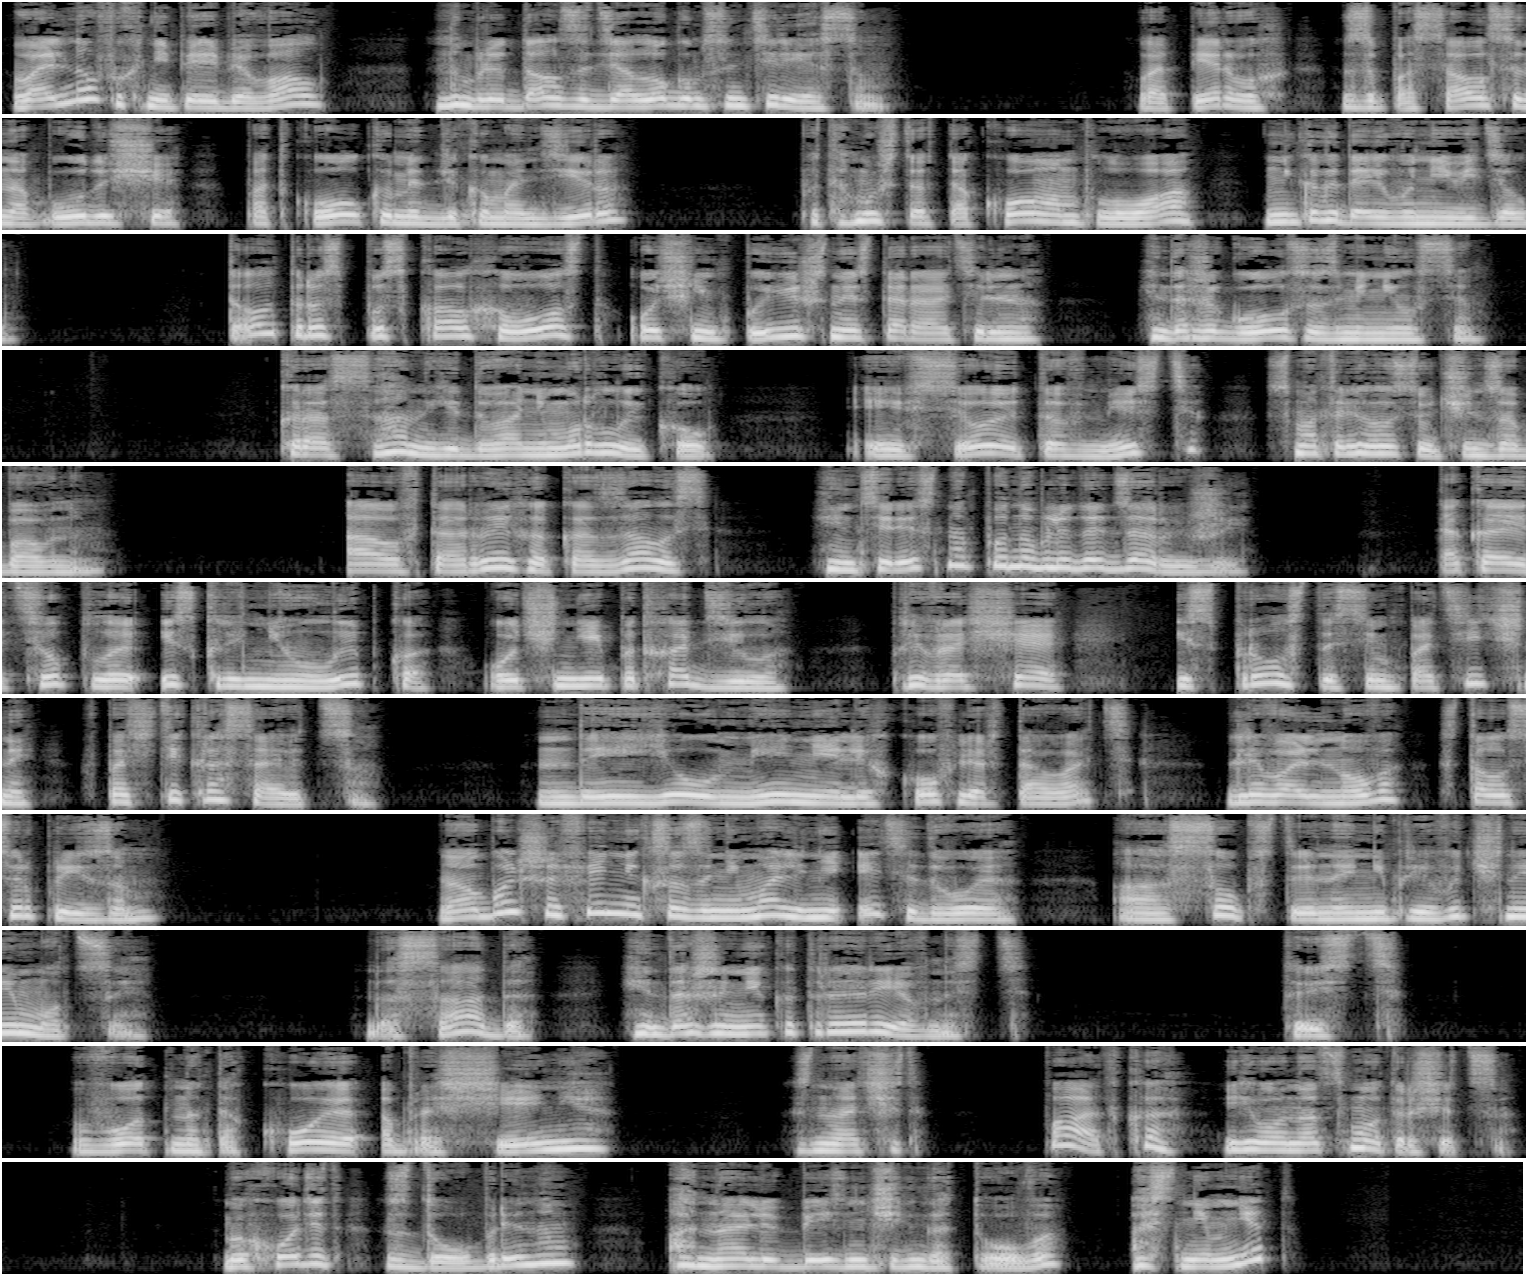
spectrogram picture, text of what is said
Вольнов их не перебивал, наблюдал за диалогом с интересом. Во-первых, запасался на будущее подколками для командира, потому что в таком амплуа никогда его не видел. Тот распускал хвост очень пышно и старательно, и даже голос изменился. Красан едва не мурлыкал, и все это вместе смотрелось очень забавно. А во-вторых, оказалось, Интересно понаблюдать за рыжей. Такая теплая искренняя улыбка очень ей подходила, превращая из просто симпатичной в почти красавицу. Да ее умение легко флиртовать для Вольного стало сюрпризом. Но больше Феникса занимали не эти двое, а собственные непривычные эмоции. Досада и даже некоторая ревность. То есть вот на такое обращение, значит, Падка, его надсмотрщица. Выходит, с Добриным она любезничать готова, а с ним нет?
